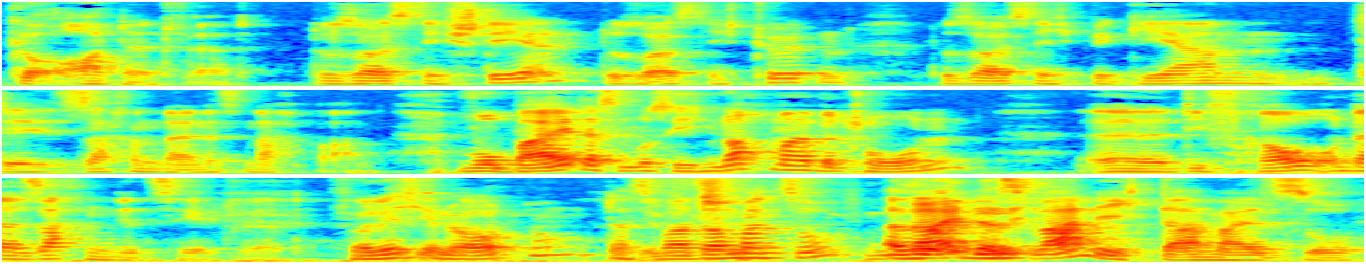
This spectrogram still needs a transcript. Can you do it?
geordnet wird. Du sollst nicht stehlen, du sollst nicht töten, du sollst nicht begehren die Sachen deines Nachbarn. Wobei, das muss ich nochmal betonen, äh, die Frau unter Sachen gezählt wird. Völlig in Ordnung. Das war damals so? Also Nein, das war nicht damals so.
